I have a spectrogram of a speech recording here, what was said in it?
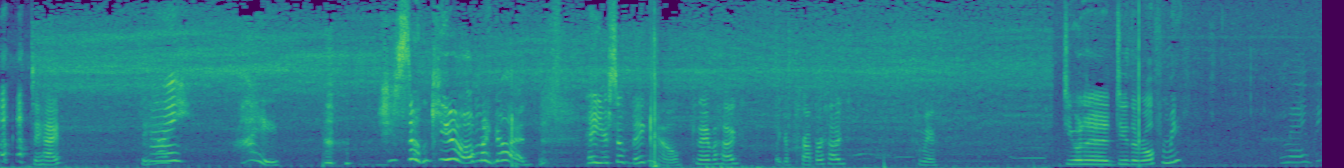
Say hi. Say hi. Hi. Hi. She's so cute. Oh my god. Hey, you're so big now. Can I have a hug? Like a proper hug? Come here. Do you want to do the roll for me? Maybe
